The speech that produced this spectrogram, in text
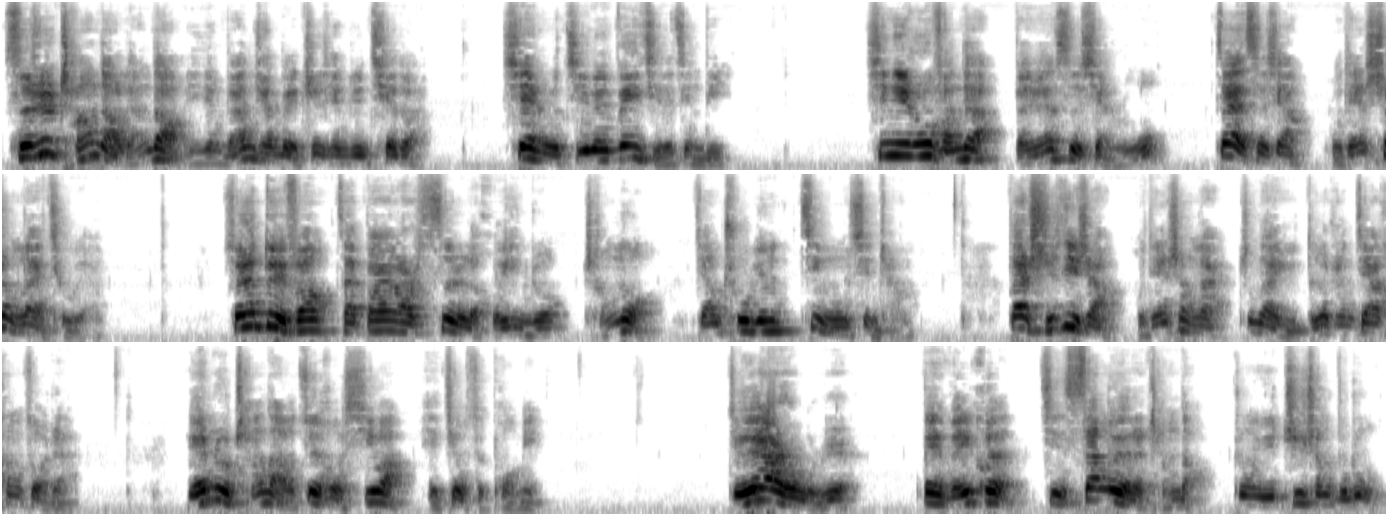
此时，长岛粮道已经完全被织田军切断，陷入极为危急的境地。心急如焚的本愿寺显如再次向武田胜赖求援。虽然对方在八月二十四日的回信中承诺将出兵进攻信长，但实际上武田胜赖正在与德川家康作战，援助长岛的最后希望也就此破灭。九月二十五日，被围困近三个月的长岛终于支撑不住，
